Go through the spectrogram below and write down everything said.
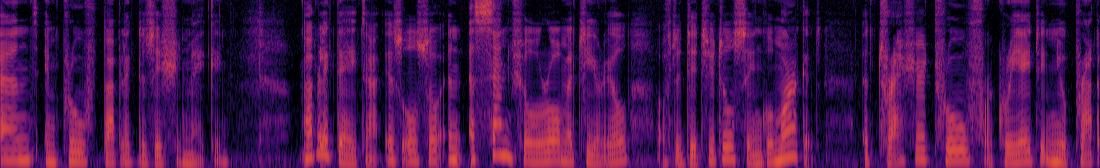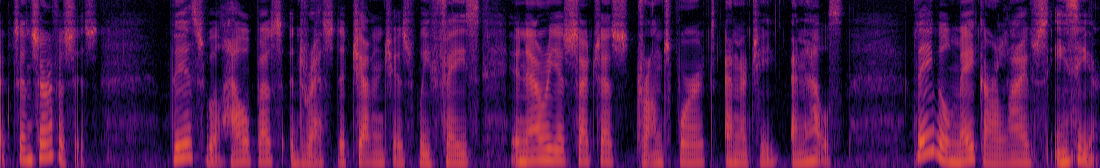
and improve public decision-making. Public data is also an essential raw material of the digital single market, a treasure trove for creating new products and services. This will help us address the challenges we face in areas such as transport, energy and health. They will make our lives easier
